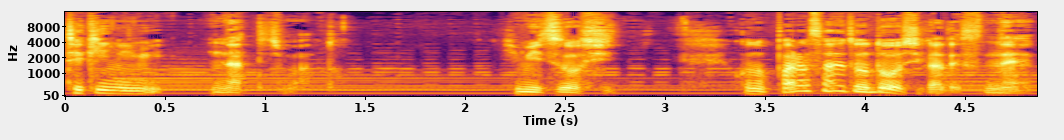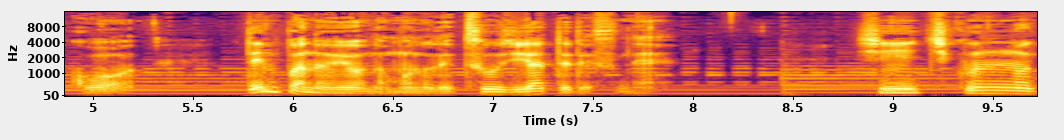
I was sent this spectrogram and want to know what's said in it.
敵になってしまうと。秘密を知このパラサイト同士がですね、こう、電波のようなもので通じ合ってですね、新一くんの、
